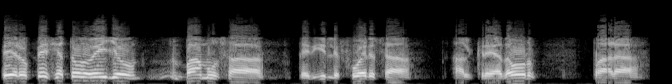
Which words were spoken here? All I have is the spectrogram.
pero pese a todo ello, vamos a pedirle fuerza al Creador para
